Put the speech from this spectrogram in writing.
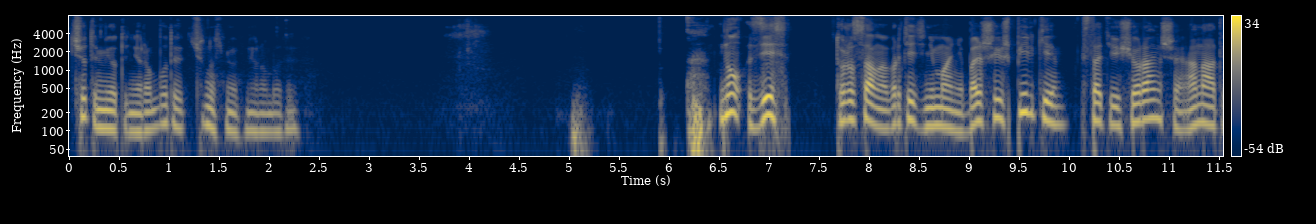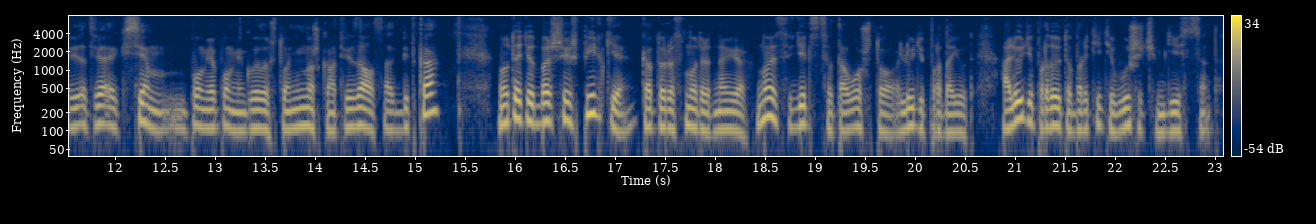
Что-то Мьота не работает. Что у нас Мьота не работает? Ну, здесь то же самое, обратите внимание, большие шпильки, кстати, еще раньше, она отве- отве- всем, помню, я помню, говорил, что он немножко отвязался от битка, но вот эти вот большие шпильки, которые смотрят наверх, ну, это свидетельство того, что люди продают. А люди продают, обратите, выше, чем 10 центов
